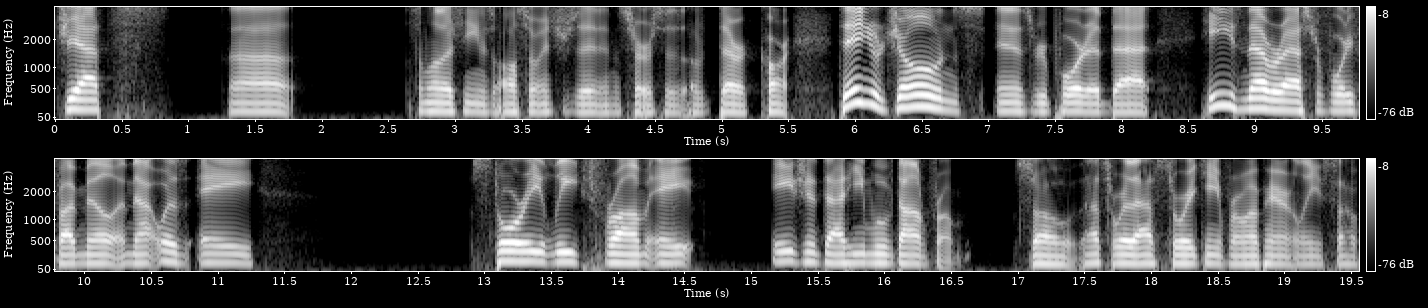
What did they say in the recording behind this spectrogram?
Jets, uh, some other teams also interested in the services of Derek Carr. Daniel Jones is reported that he's never asked for 45 mil, and that was a story leaked from a agent that he moved on from. So that's where that story came from, apparently. So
